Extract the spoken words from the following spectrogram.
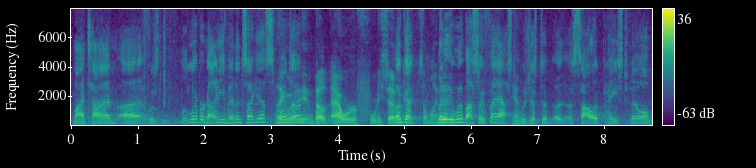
my time. Uh, it was a little over 90 minutes, I guess. I think one it about an hour 47, Okay, something like but that. But it went by so fast. Yeah. It was just a, a solid paced film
